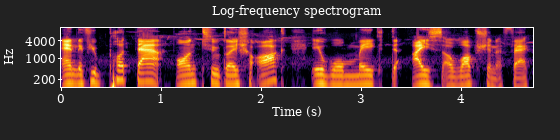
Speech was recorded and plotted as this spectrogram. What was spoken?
And if you put that onto Glacial Arc, it will make the ice eruption effect.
